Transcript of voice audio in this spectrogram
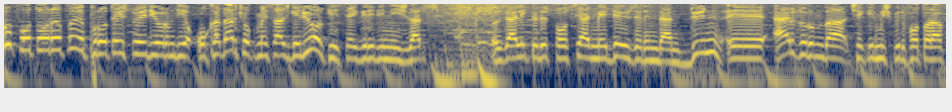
Şu fotoğrafı protesto ediyorum diye o kadar çok mesaj geliyor ki sevgili dinleyiciler. Özellikle de sosyal medya üzerinden. Dün e, Erzurum'da çekilmiş bir fotoğraf.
